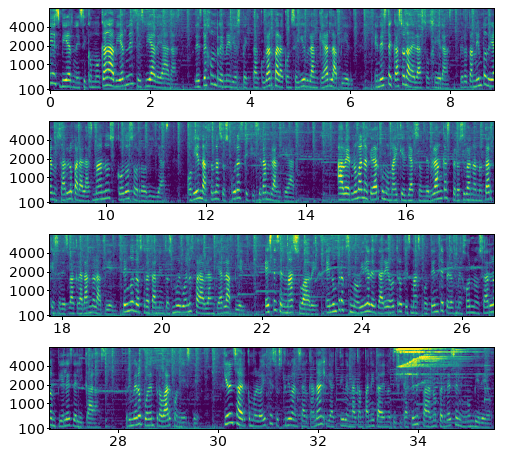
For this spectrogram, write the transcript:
Hoy es viernes y como cada viernes es día de hadas. Les dejo un remedio espectacular para conseguir blanquear la piel, en este caso la de las ojeras, pero también podrían usarlo para las manos, codos o rodillas, o bien las zonas oscuras que quisieran blanquear. A ver, no van a quedar como Michael Jackson de blancas, pero sí van a notar que se les va aclarando la piel. Tengo dos tratamientos muy buenos para blanquear la piel. Este es el más suave. En un próximo vídeo les daré otro que es más potente, pero es mejor no usarlo en pieles delicadas. Primero pueden probar con este. ¿Quieren saber cómo lo hice? Suscríbanse al canal y activen la campanita de notificaciones para no perderse ningún vídeo.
